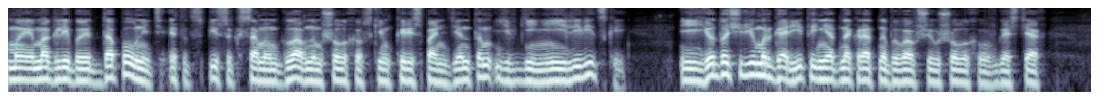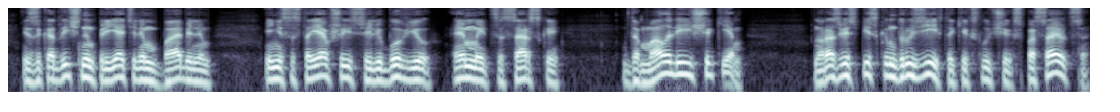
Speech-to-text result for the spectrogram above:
Мы могли бы дополнить этот список самым главным шолоховским корреспондентом Евгенией Левицкой и ее дочерью Маргаритой, неоднократно бывавшей у Шолохова в гостях, и закадычным приятелем Бабелем, и несостоявшейся любовью Эммой Цесарской, да мало ли еще кем. Но разве списком друзей в таких случаях спасаются?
